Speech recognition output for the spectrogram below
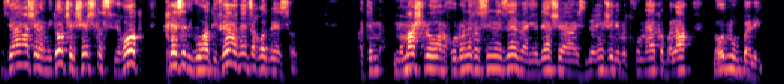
זה הערה של המידות של ששת הספירות, חסד, גבורה, תפארת, נצח עוד ויסוד. אתם ממש לא, אנחנו לא נכנסים לזה, ואני יודע שההסברים שלי בתחומי הקבלה מאוד מוגבלים.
